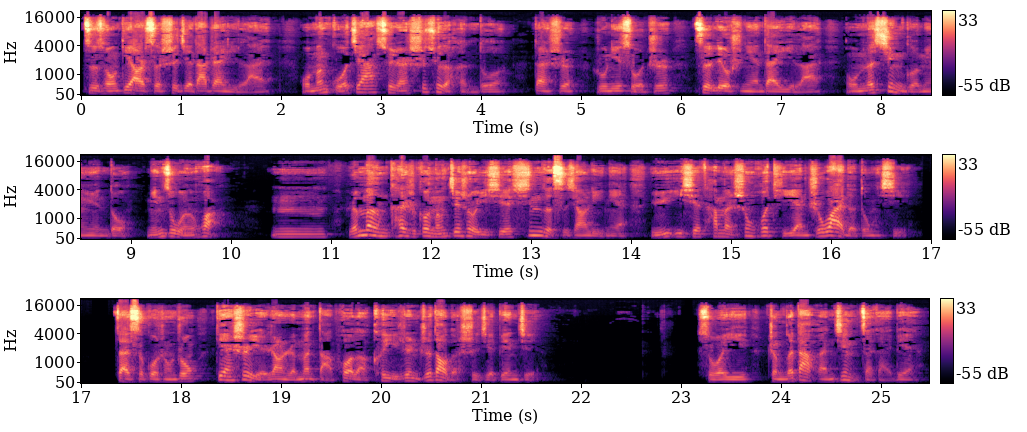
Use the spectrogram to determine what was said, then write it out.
自从第二次世界大战以来，我们国家虽然失去了很多，但是如你所知，自六十年代以来，我们的性革命运动、民族文化。嗯，人们开始更能接受一些新的思想理念与一些他们生活体验之外的东西。在此过程中，电视也让人们打破了可以认知到的世界边界。所以，整个大环境在改变，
